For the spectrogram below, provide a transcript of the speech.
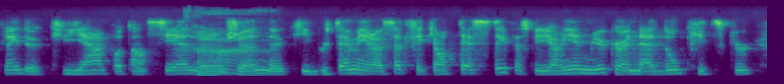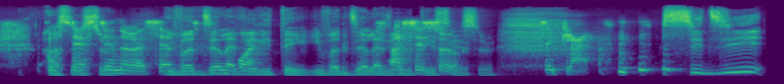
plein de clients potentiels ah. jeunes qui goûtaient mes recettes, fait qu'ils ont testé parce qu'il n'y a rien de mieux qu'un ado critiqueux pour ah, tester une recette. Il va te dire la vérité. Il va te dire la ah, vérité, c'est sûr. C'est clair. C'est dit,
